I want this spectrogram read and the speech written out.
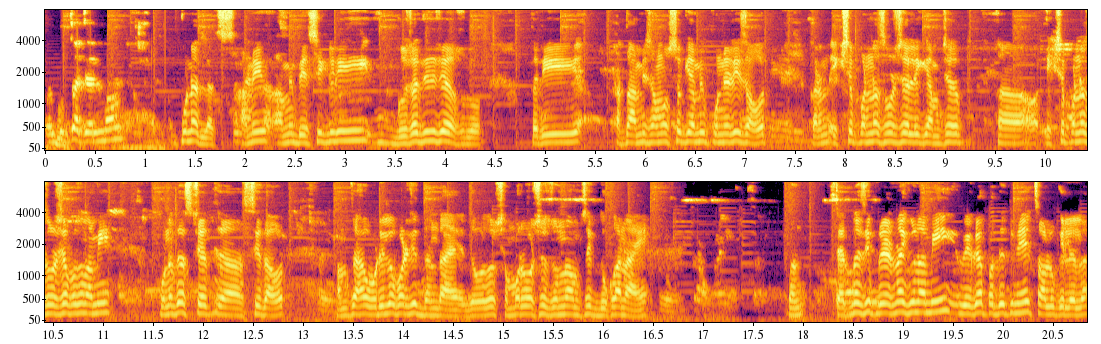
तुमचा जन्म? पुण्यातलाच. आम्ही आम्ही बेसिकली गुजराती जरी असलो. तरी आता आम्ही समजतो की आम्ही पुणेरीच आहोत. कारण एकशे पन्नास वर्ष झाली की आमच्या एकशे पन्नास वर्षापासून आम्ही पुण्यातच स्थित स्थित आहोत. आमचा हा वडिलोपार्जित धंदा आहे. जवळजवळ शंभर वर्ष जुनं आमचं एक दुकान आहे. पण त्यातनंच ही प्रेरणा घेऊन आम्ही वेगळ्या पद्धतीने हे चालू केलेलं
